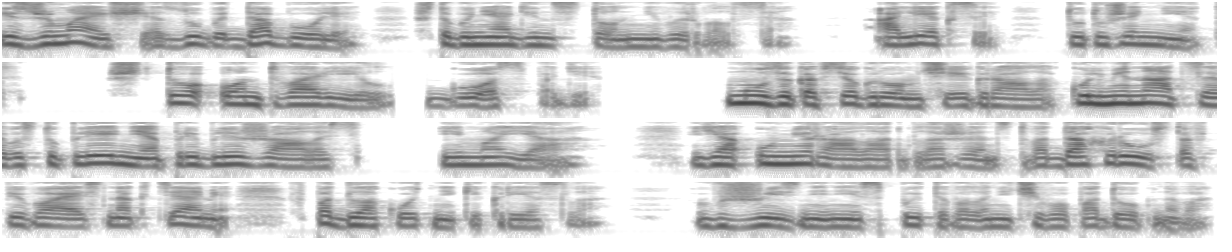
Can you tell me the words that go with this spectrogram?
и сжимающая зубы до боли, чтобы ни один стон не вырвался. Алексы тут уже нет. Что он творил, Господи! Музыка все громче играла, кульминация выступления приближалась. И моя. Я умирала от блаженства, до хруста впиваясь ногтями в подлокотники кресла. В жизни не испытывала ничего подобного.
